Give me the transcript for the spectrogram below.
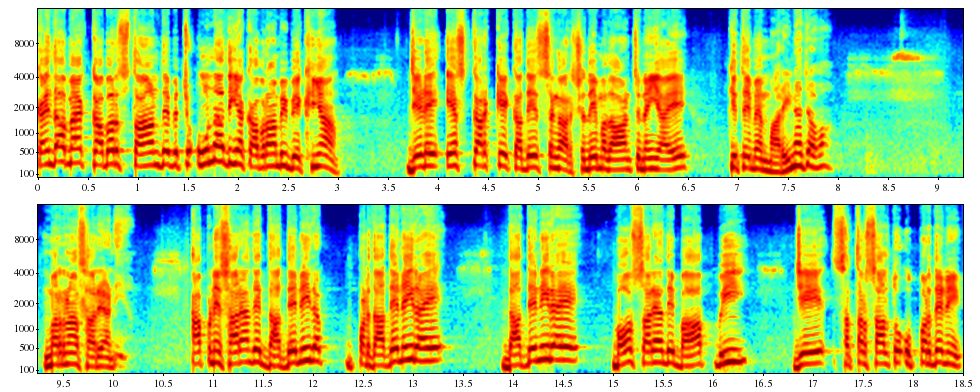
ਕਹਿੰਦਾ, ਮੈਂ ਕਬਰਸਤਾਨ ਦੇ ਵਿੱਚ ਉਹਨਾਂ ਦੀਆਂ ਕਬਰਾਂ ਵੀ ਵੇਖੀਆਂ। ਜਿਹੜੇ ਇਸ ਕਰਕੇ ਕਦੇ ਸੰਘਰਸ਼ ਦੇ ਮੈਦਾਨ 'ਚ ਨਹੀਂ ਆਏ, ਕਿਤੇ ਮੈਂ ਮਾਰੀ ਨਾ ਜਾਵਾਂ? ਮਰਨਾ ਸਾਰਿਆਂ ਨੇ ਆਪਣੇ ਸਾਰਿਆਂ ਦੇ ਦਾਦੇ ਨਹੀਂ ਰ- ਪੜਦਾਦੇ ਨਹੀਂ ਰਹੇ, ਦਾਦੇ ਨਹੀਂ ਰਹੇ, ਬਹੁਤ ਸਾਰਿਆਂ ਦੇ ਬਾਪ ਵੀ ਜੇ 70 ਸਾਲ ਤੋਂ ਉੱਪਰ ਦੇ ਨੇ,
